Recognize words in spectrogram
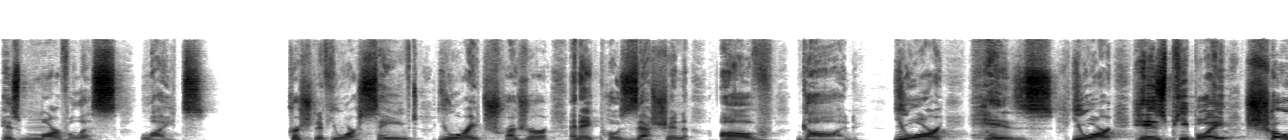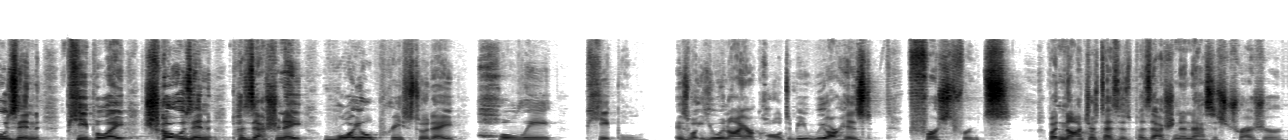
his marvelous light. Christian, if you are saved, you are a treasure and a possession of God. You are His. You are His people, a chosen people, a chosen possession, a royal priesthood, a holy people is what you and I are called to be. We are His first fruits, but not just as His possession and as His treasure,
